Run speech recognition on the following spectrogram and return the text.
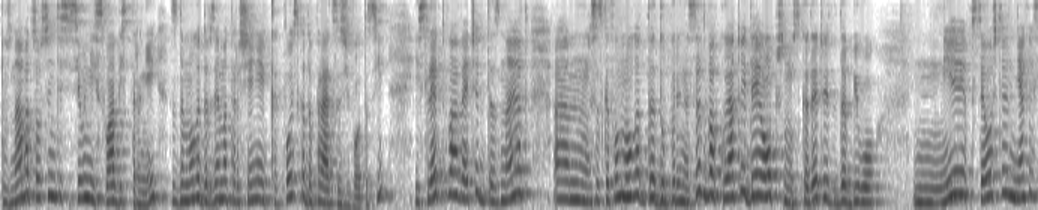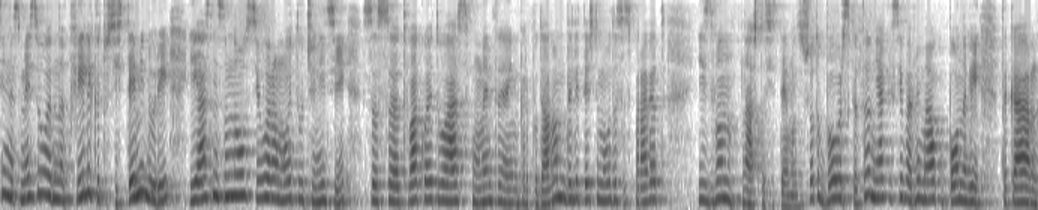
познават собствените си силни и слаби страни, за да могат да вземат решение какво искат да правят с живота си и след това вече да знаят ам, с какво могат да допринесат в която идея общност, където и да било. Ние все още някакси не сме се уеднаквили като системи дори и аз не съм много сигурна моите ученици с това, което аз в момента им преподавам, дали те ще могат да се справят извън нашата система. Защото българската някак си върви малко по, нали, така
